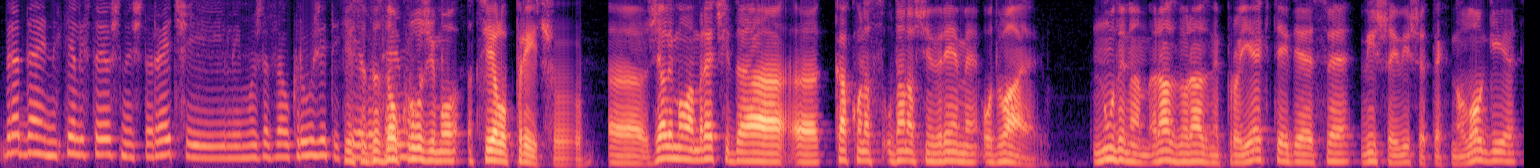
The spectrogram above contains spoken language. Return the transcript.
Brat Dajn, htjeli ste još nešto reći ili možda zaokružiti cijelu Jeste, da zaokružimo cijelu priču. E, želimo vam reći da e, kako nas u današnje vrijeme odvajaju. Nude nam razno razne projekte gdje je sve više i više tehnologije,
